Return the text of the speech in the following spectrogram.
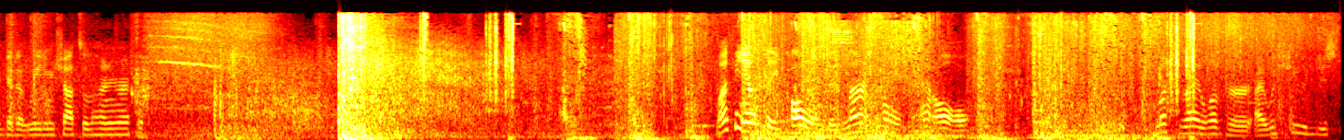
Not good at leading shots with a hunting rifle. My fiance Colin does not golf at all. As much as I love her, I wish she would just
